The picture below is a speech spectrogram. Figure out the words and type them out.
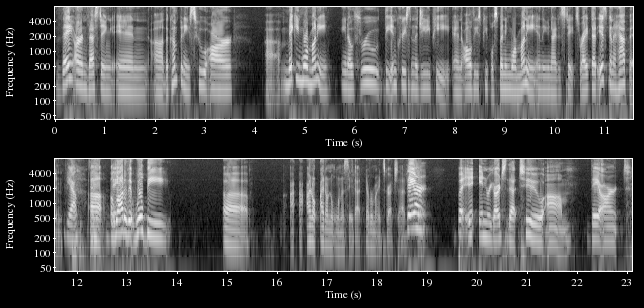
they are investing in uh, the companies who are uh, making more money, you know, through the increase in the GDP and all of these people spending more money in the United States, right? That is going to happen. Yeah. Uh, a lot of it will be. Uh, I, I- don't. I don't want to say that. Never mind. Scratch that. They aren't, but in, in regards to that too, um, they aren't.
